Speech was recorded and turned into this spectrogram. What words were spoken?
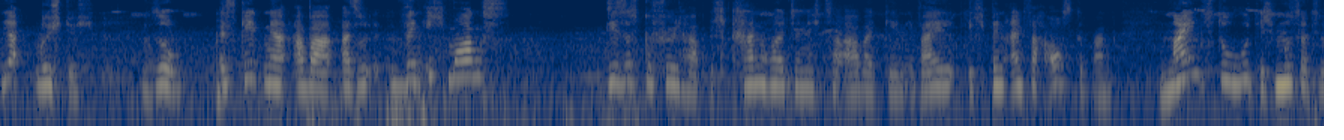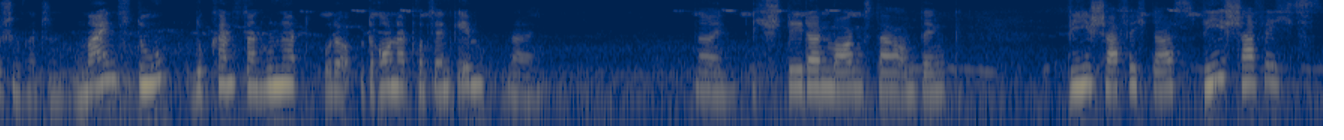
Ja, richtig. So, es geht mir aber, also wenn ich morgens dieses Gefühl habe, ich kann heute nicht zur Arbeit gehen, weil ich bin einfach ausgebrannt. Meinst du, gut, ich muss dazwischen quatschen, meinst du, du kannst dann 100 oder 300 Prozent geben? Nein. Nein. Ich stehe dann morgens da und denke, wie schaffe ich das? Wie schaffe ich es,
